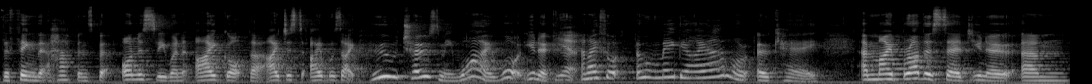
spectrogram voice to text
the thing that happens. But honestly, when I got that, I just, I was like, who chose me? Why? What? You know? Yeah. And I thought, oh, maybe I am or okay. And my brother said, you know, um,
